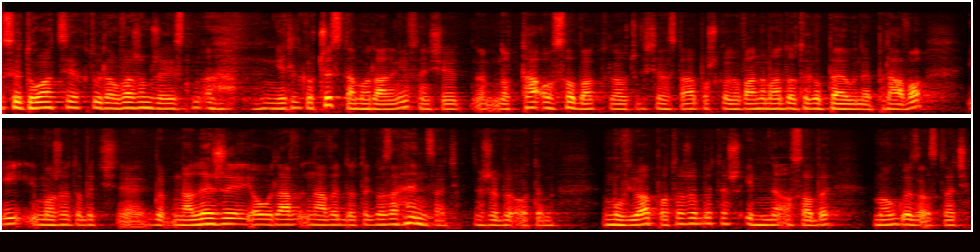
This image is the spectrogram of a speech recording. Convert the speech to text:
sytuacja, która uważam, że jest no, nie tylko czysta moralnie, w sensie no, no, ta osoba, która oczywiście została poszkodowana, ma do tego pełne prawo i może to być, jakby należy ją nawet do tego zachęcać, żeby o tym mówiła, po to, żeby też inne osoby mogły zostać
